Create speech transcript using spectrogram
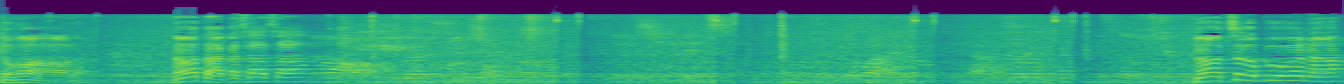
都画好了，然后打个叉叉，然后这个部分呢，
